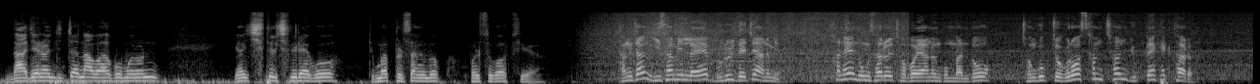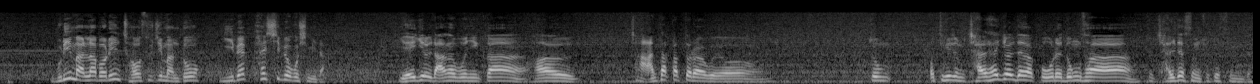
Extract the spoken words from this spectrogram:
낮에는 진짜 나와 보면은 그냥 시들시들하고 정말 불쌍해 볼 수가 없어요. 당장 2, 3일 내에 물을 대지 않으면 한 해 농사를 접어야 하는 곳만도 전국적으로 3,600헥타르. 물이 말라버린 저수지만도 280여 곳입니다. 얘기를 나눠보니까 아유 참 안타깝더라고요. 좀 어떻게 좀 잘 해결돼 갖고 올해 농사 좀 잘 됐으면 좋겠습니다.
